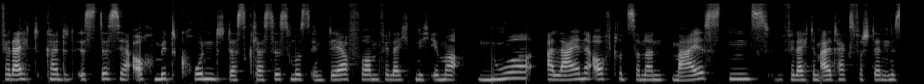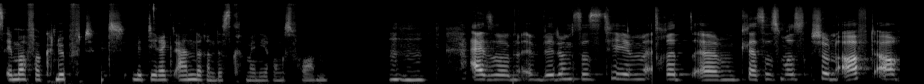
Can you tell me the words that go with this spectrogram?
vielleicht könnte, ist das ja auch mit Grund, dass Klassismus in der Form vielleicht nicht immer nur allein alleine auftritt, sondern meistens vielleicht im Alltagsverständnis immer verknüpft mit, mit direkt anderen Diskriminierungsformen. Mhm. Also im Bildungssystem tritt ähm, Klassismus schon oft auch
